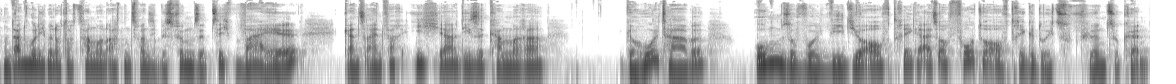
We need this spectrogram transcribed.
und dann hole ich mir noch das Tamron 28 bis 75, weil ganz einfach ich ja diese Kamera geholt habe, um sowohl Videoaufträge als auch Fotoaufträge durchführen zu können.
